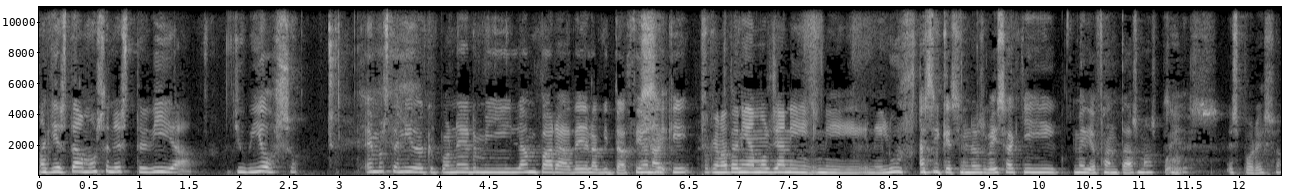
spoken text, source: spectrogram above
aquí estamos en este día lluvioso. Hemos tenido que poner mi lámpara de la habitación Sí, aquí. Porque no teníamos ya ni, ni, ni luz. Así que si nos veis aquí medio fantasmas, pues es por eso.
